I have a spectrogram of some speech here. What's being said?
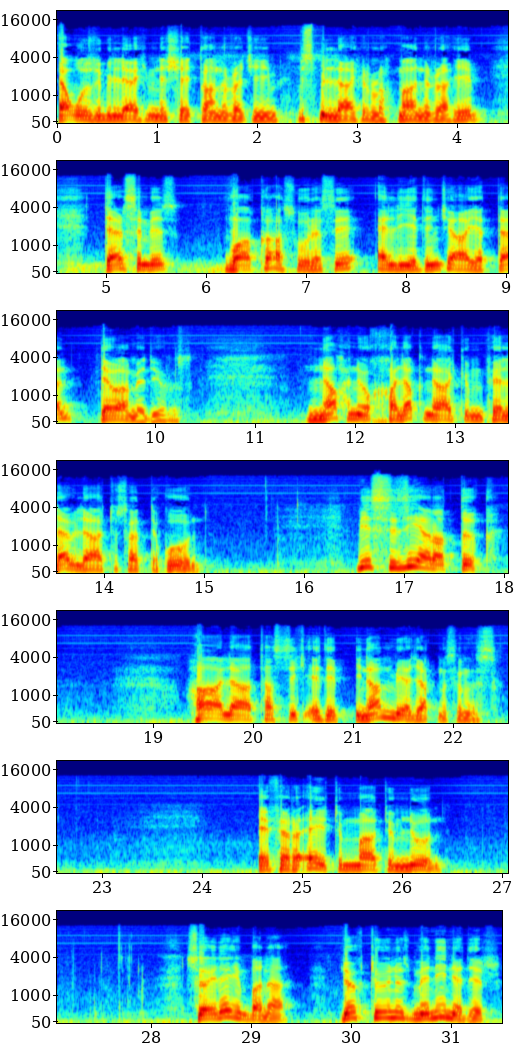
Euzu billahi mineşşeytanirracim. Bismillahirrahmanirrahim. Dersimiz Vakıa suresi 57. ayetten devam ediyoruz. Nahnu halaknakum felevla tusaddikun. Biz sizi yarattık. Hala tasdik edip inanmayacak mısınız? Efereytüm ma tümnun. Söyleyin bana, döktüğünüz meni nedir?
